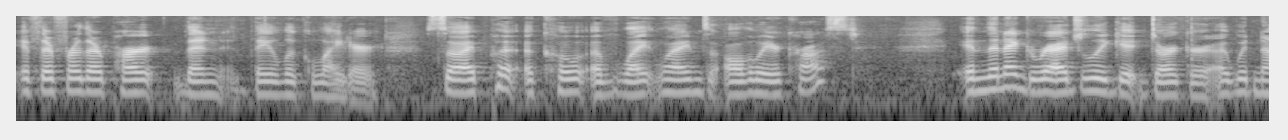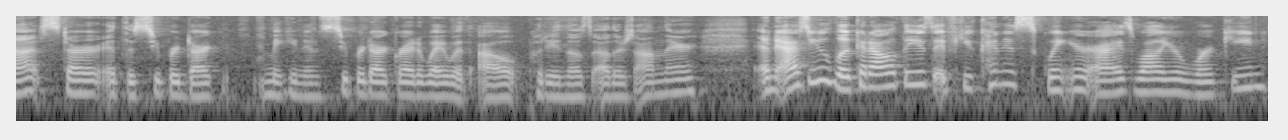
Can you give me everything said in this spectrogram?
If they're further apart, then they look lighter. So I put a coat of light lines all the way across and then I gradually get darker. I would not start at the super dark, making them super dark right away without putting those others on there. And as you look at all these, if you kind of squint your eyes while you're working,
